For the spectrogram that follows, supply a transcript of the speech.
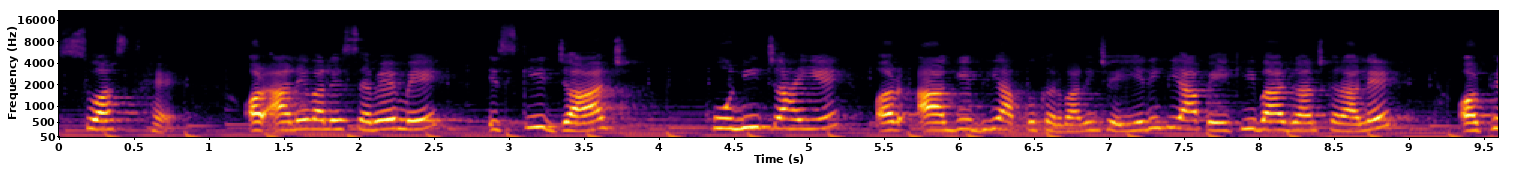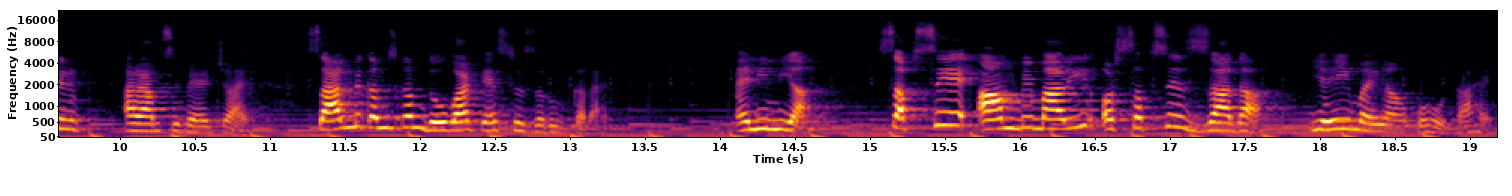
स्वस्थ है। और आने वाले समय में इसकी जाँच होनी चाहिए और आगे भी आपको करवानी चाहिए। ये नहीं कि आप एक ही बार जाँच करा लें और फिर आराम से बैठ जाएँ। साल में कम से कम दो बार टेस्ट ज़रूर कराएँ। एनीमिया सबसे आम बीमारी और सबसे ज़्यादा यही महिलाओं को होता है।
